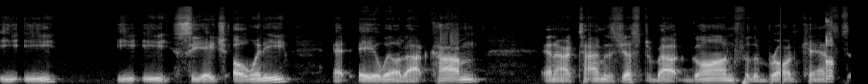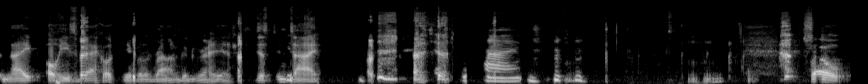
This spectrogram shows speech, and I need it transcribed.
E E E E C H O N E at AOL.com. And our time is just about gone for the broadcast tonight. Oh, he's back. Okay, Brother Brown. Good. Right. Just in time. Time. So,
